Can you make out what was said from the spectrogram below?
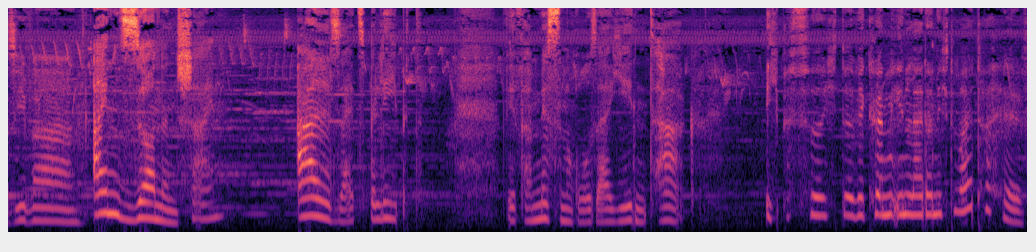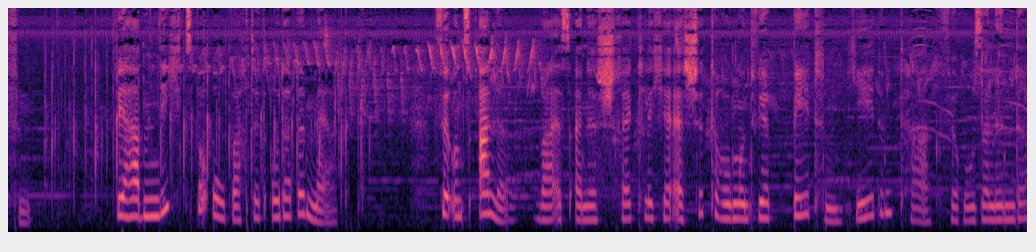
sie war ein Sonnenschein, allseits beliebt. Wir vermissen Rosa jeden Tag. Ich befürchte, wir können Ihnen leider nicht weiterhelfen. Wir haben nichts beobachtet oder bemerkt. Für uns alle war es eine schreckliche Erschütterung und wir beten jeden Tag für Rosalinde.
